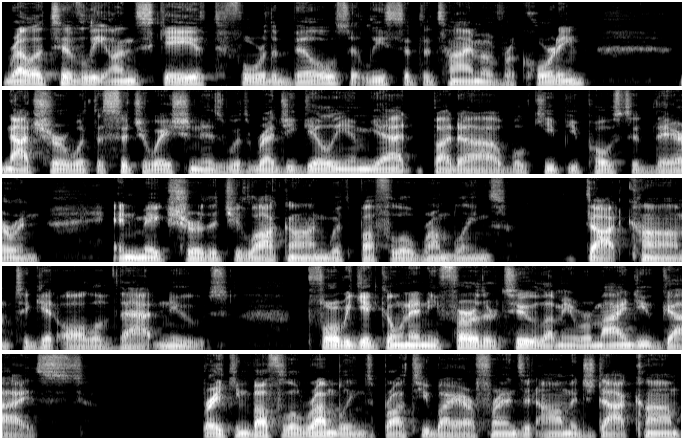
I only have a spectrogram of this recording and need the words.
relatively unscathed for the Bills, at least at the time of recording. Not sure what the situation is with Reggie Gilliam yet, but uh, we'll keep you posted there and and make sure that you lock on with BuffaloRumblings.com to get all of that news. Before we get going any further, too, let me remind you guys Breaking Buffalo Rumblings brought to you by our friends at Homage.com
